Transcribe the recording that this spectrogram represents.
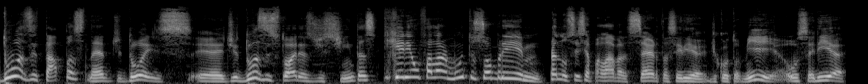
duas etapas, né, de dois, é, de duas histórias distintas que queriam falar muito sobre, eu não sei se a palavra certa seria dicotomia ou seria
